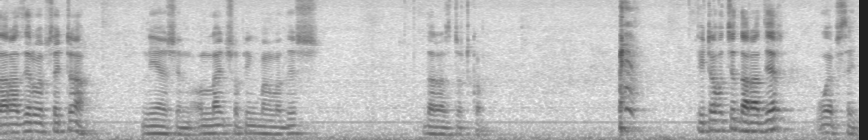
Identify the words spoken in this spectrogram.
দারাজের ওয়েবসাইটটা নিয়ে আসেন online shopping Bangladesh, Daraz dot com এটা হচ্ছে দারাজের ওয়েবসাইট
